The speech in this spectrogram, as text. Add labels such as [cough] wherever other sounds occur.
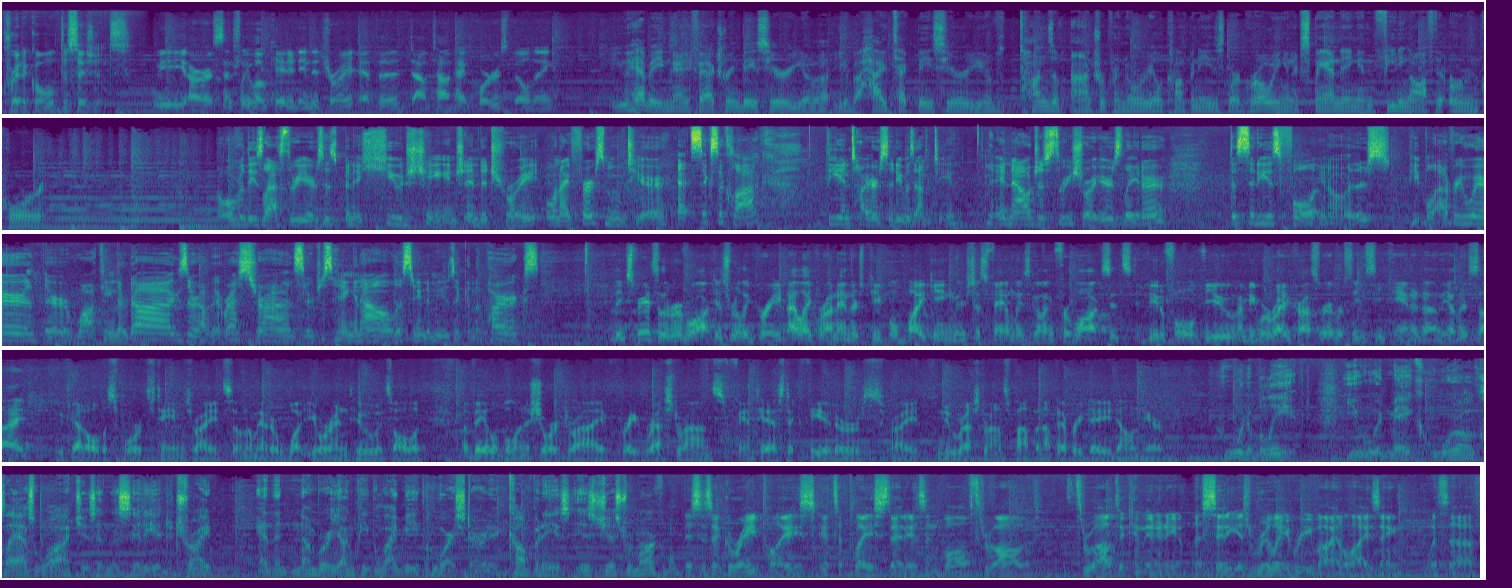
critical decisions. We are essentially located in Detroit at the downtown headquarters building. You have a manufacturing base here, you have a, you have a high-tech base here, you have tons of entrepreneurial companies who are growing and expanding and feeding off the urban core. Over these last three years has been a huge change in Detroit. When I first moved here, at six o'clock, the entire city was empty. And now just three short years later, the city is full. You know, there's people everywhere. They're walking their dogs, they're out at restaurants, they're just hanging out, listening to music in the parks. The experience of the Riverwalk is really great. I like running, there's people biking, there's just families going for walks. It's a beautiful view. I mean, we're right across the river, so you see Canada on the other side. We've got all the sports teams, right? So no matter what you're into, it's all available in a short drive. Great restaurants, fantastic theaters, right? New restaurants popping up every day down here. Who would have believed you would make world-class watches in the city of Detroit and the number of young people I meet who are starting companies is just remarkable. This is a great place. It's a place that is involved throughout throughout the community. The city is really revitalizing with a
